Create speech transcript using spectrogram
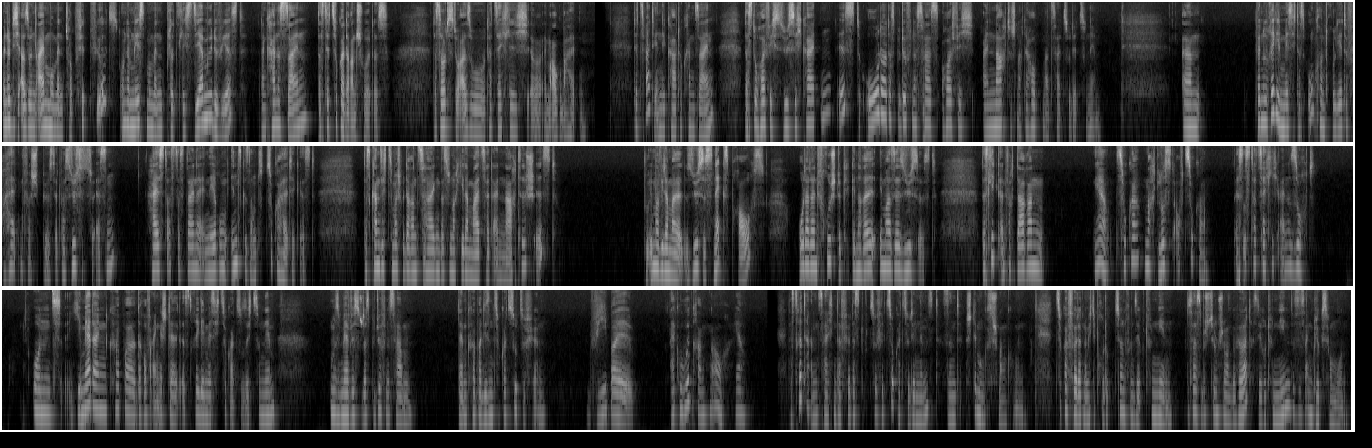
Wenn du dich also in einem Moment topfit fühlst und im nächsten Moment plötzlich sehr müde wirst, dann kann es sein, dass der Zucker daran schuld ist. Das solltest du also tatsächlich äh, im Auge behalten. Der zweite Indikator kann sein, dass du häufig Süßigkeiten isst oder das Bedürfnis hast, häufig einen Nachtisch nach der Hauptmahlzeit zu dir zu nehmen. Ähm, wenn du regelmäßig das unkontrollierte Verhalten verspürst, etwas Süßes zu essen, heißt das, dass deine Ernährung insgesamt zuckerhaltig ist. Das kann sich zum Beispiel daran zeigen, dass du nach jeder Mahlzeit einen Nachtisch isst, du immer wieder mal süße Snacks brauchst oder dein Frühstück generell immer sehr süß ist. Das liegt einfach daran, ja, Zucker macht Lust auf Zucker. Es ist tatsächlich eine Sucht. Und je mehr dein Körper darauf eingestellt ist, regelmäßig Zucker zu sich zu nehmen, umso mehr wirst du das Bedürfnis haben, deinem Körper diesen Zucker zuzuführen. Wie bei Alkoholkranken auch, ja. Das dritte Anzeichen dafür, dass du zu viel Zucker zu dir nimmst, sind Stimmungsschwankungen. Zucker fördert nämlich die Produktion von Serotonin. Das hast du bestimmt schon mal gehört. Serotonin, das ist ein Glückshormon.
